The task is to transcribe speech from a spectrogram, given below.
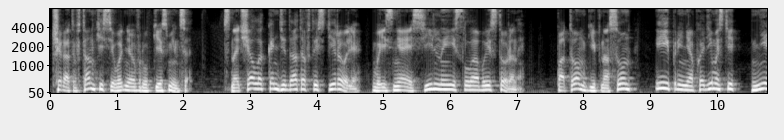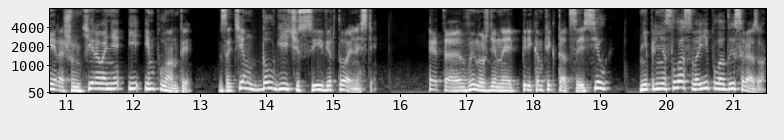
Вчера ты в танке, сегодня в рубке эсминца. Сначала кандидатов тестировали, выясняя сильные и слабые стороны. Потом гипносон и, при необходимости, нейрошунтирование и импланты. Затем долгие часы виртуальности. Эта вынужденная перекомплектация сил не принесла свои плоды сразу,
